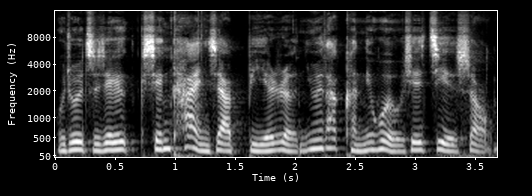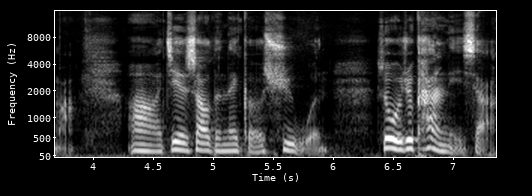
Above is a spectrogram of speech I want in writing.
我就会直接先看一下别人，因为他肯定会有一些介绍嘛，啊，介绍的那个序文，所以我就看了一下，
